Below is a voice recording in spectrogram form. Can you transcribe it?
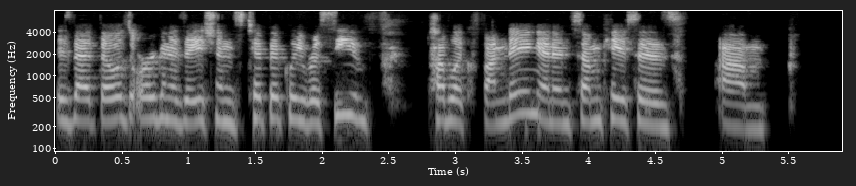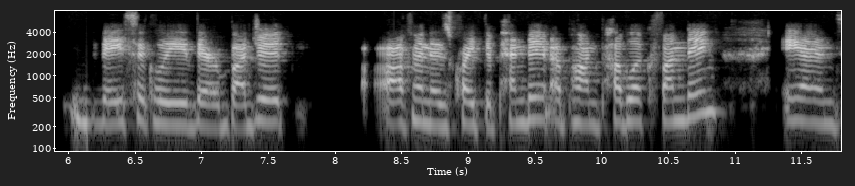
is that those organizations typically receive public funding and in some cases um, basically their budget often is quite dependent upon public funding. And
